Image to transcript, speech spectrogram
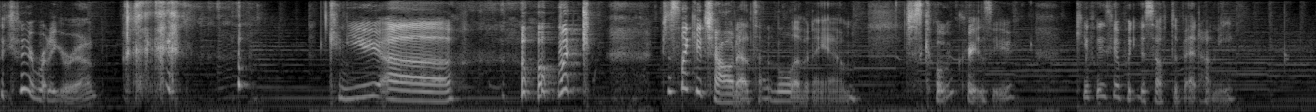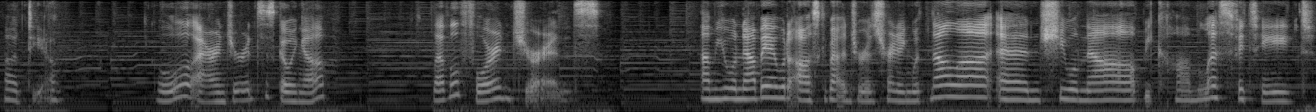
Look at her running around. Can you, uh... oh my god. Just like your child outside at 11 a.m. Just going crazy. Can you please go put yourself to bed, honey? Oh dear. Oh, our endurance is going up. Level 4 endurance. Um, you will now be able to ask about endurance training with Nala, and she will now become less fatigued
